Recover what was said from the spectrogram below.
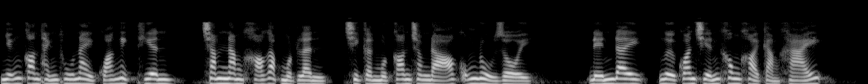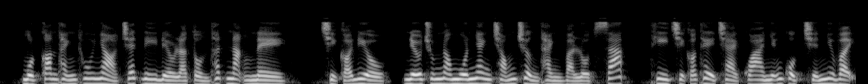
những con thánh thú này quá nghịch thiên, Trăm năm khó gặp một lần, chỉ cần một con trong đó cũng đủ rồi. Đến đây, người quan chiến không khỏi cảm khái. Một con thánh thú nhỏ chết đi đều là tổn thất nặng nề. Chỉ có điều, nếu chúng nó muốn nhanh chóng trưởng thành và lột xác, thì chỉ có thể trải qua những cuộc chiến như vậy,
